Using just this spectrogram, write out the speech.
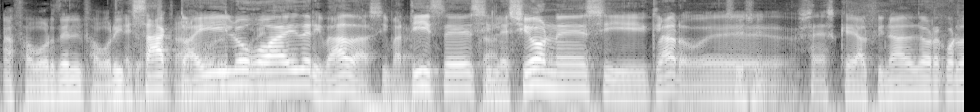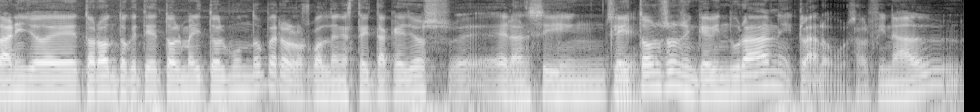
a favor del favorito. Exacto, Claro, ahí luego favorito. hay derivadas y matices claro. y lesiones y claro, eh, Sí, es que al final yo recuerdo el anillo de Toronto que tiene todo el mérito del mundo, pero los Golden State aquellos eh, eran sin Clay Sí. Thompson, sin Kevin Durant y claro, pues al final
